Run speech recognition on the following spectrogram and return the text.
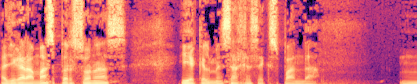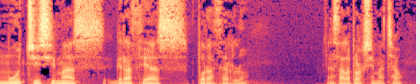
a llegar a más personas y a que el mensaje se expanda. Muchísimas gracias por hacerlo. Hasta la próxima, chao.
